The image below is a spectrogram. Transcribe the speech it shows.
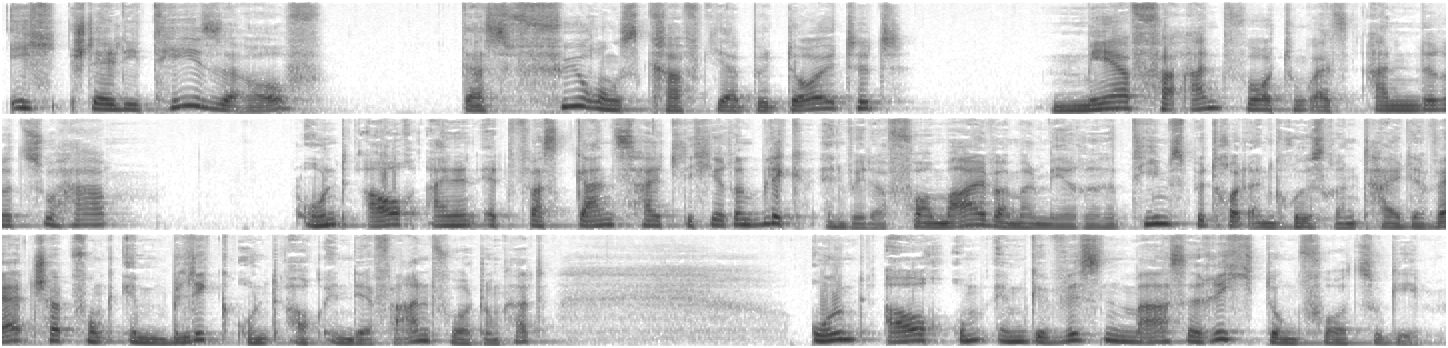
ich stelle die These auf, dass Führungskraft ja bedeutet, mehr Verantwortung als andere zu haben und auch einen etwas ganzheitlicheren Blick, entweder formal, weil man mehrere Teams betreut, einen größeren Teil der Wertschöpfung im Blick und auch in der Verantwortung hat und auch um im gewissen Maße Richtung vorzugeben.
